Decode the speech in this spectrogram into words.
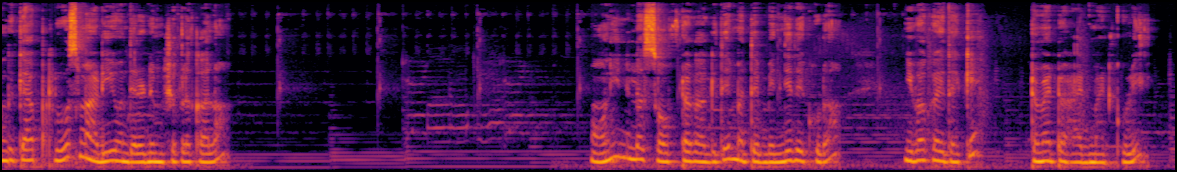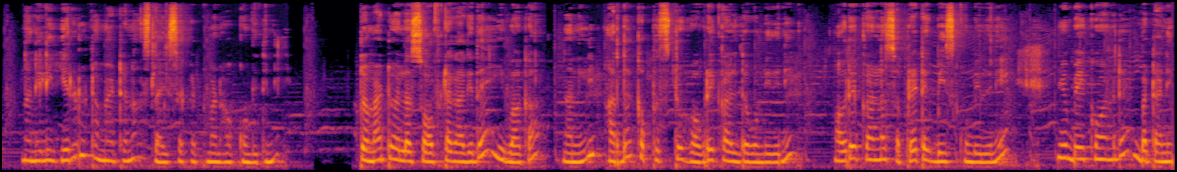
ಒಂದು ಕ್ಯಾಪ್ ಕ್ಲೋಸ್ ಮಾಡಿ ಒಂದೆರಡು ನಿಮಿಷಗಳ ಕಾಲ. ಆನಿಯನ್ ಎಲ್ಲ ಸಾಫ್ಟಾಗಿ ಆಗಿದೆ, ಮತ್ತು ಬೆಂದಿದೆ ಕೂಡ. ಇವಾಗ ಇದಕ್ಕೆ ಟೊಮೆಟೊ ಆ್ಯಡ್ ಮಾಡ್ಕೊಳ್ಳಿ. ನಾನಿಲ್ಲಿ ಎರಡು ಟೊಮೆಟೊನ ಸ್ಲೈಸಾಗಿ ಕಟ್ ಮಾಡಿ ಹಾಕ್ಕೊಂಡಿದ್ದೀನಿ. ಟೊಮ್ಯಾಟೊ ಎಲ್ಲ ಸಾಫ್ಟಾಗಿ ಆಗಿದೆ, ಇವಾಗ ನಾನಿಲ್ಲಿ ಅರ್ಧ ಕಪ್ಪಷ್ಟು ಅವರೆಕಾಳು ತೊಗೊಂಡಿದ್ದೀನಿ. ಅವರೆಕಾಳನ್ನ ಸಪ್ರೇಟಾಗಿ ಬೇಯಿಸ್ಕೊಂಡಿದ್ದೀನಿ. ನೀವು ಬೇಕು ಅಂದರೆ ಬಟಾಣಿ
